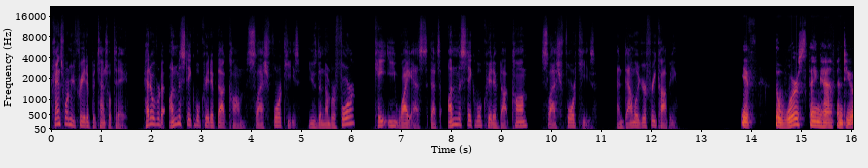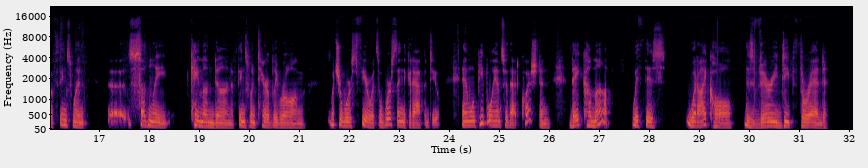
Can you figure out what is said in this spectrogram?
Transform your creative potential today. Head over to unmistakablecreative.com slash four keys. Use the number four, K E Y S. That's unmistakablecreative.com slash four keys and download your free copy. If the worst thing happened to you, if things went uh, suddenly came undone, if things went terribly wrong, what's your worst fear? What's the worst thing that could happen to you? And when people answer that question, they come up with this, what I call this very deep thread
